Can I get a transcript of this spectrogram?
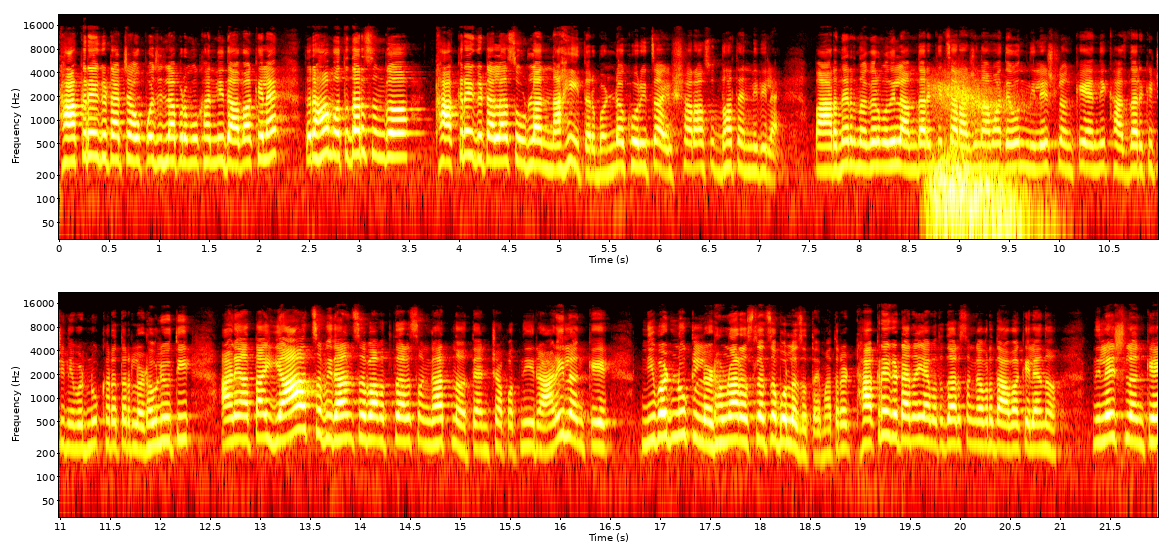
ठाकरे गटाच्या उपजिल्हा प्रमुखांनी दावा केलाय. तर हा मतदारसंघ ठाकरे गटाला सोडला नाही तर बंडखोरीचा इशारा सुद्धा त्यांनी दिलाय. पारनेर नगरमधील आमदारकीचा राजीनामा देऊन निलेश लंके यांनी खासदारकीची निवडणूक खरं तर लढवली होती. आणि आता याच विधानसभा मतदारसंघातनं त्यांच्या पत्नी राणी लंके निवडणूक लढवणार असल्याचं बोललं जात आहे मात्र ठाकरे गटानं या मतदारसंघावर दावा केल्यानं निलेश लंके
